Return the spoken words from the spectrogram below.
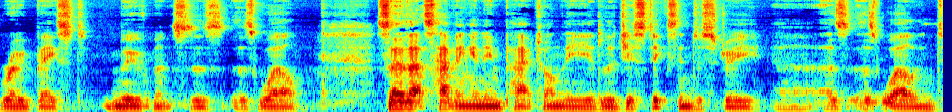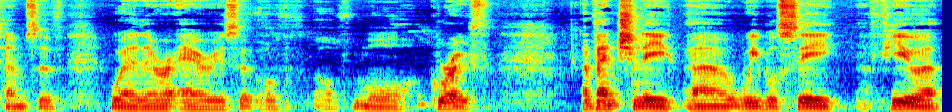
road-based movements as, as well. So that's having an impact on the logistics industry uh, as, as well in terms of where there are areas of, of more growth. Eventually, uh, we will see fewer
